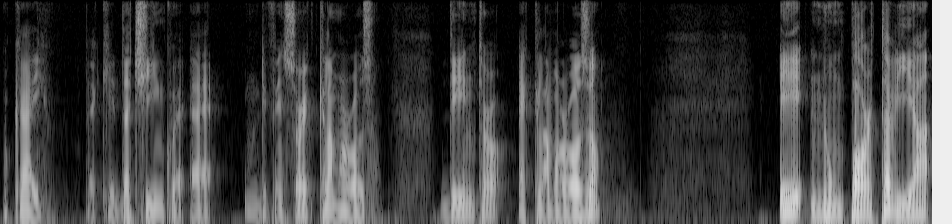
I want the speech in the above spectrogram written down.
Ok? Perché da 5 è un difensore clamoroso. Dentro è clamoroso. E non porta via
